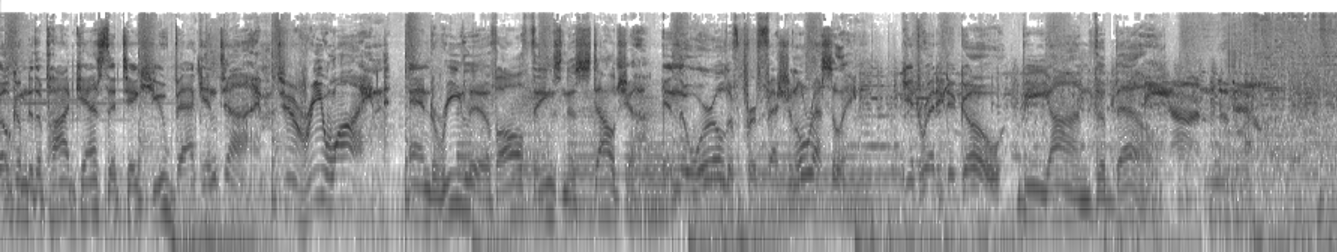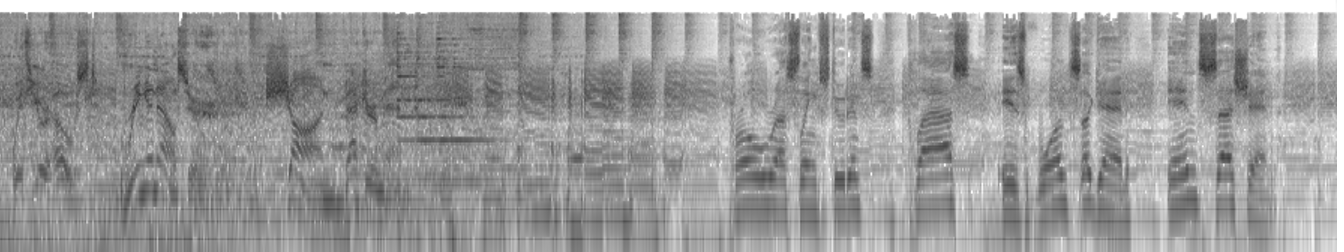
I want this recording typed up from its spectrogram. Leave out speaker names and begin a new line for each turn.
Welcome to the podcast that takes you back in time to rewind and relive all things nostalgia in the world of professional wrestling. Get ready to go beyond the bell. Beyond the bell. With your host, ring announcer, Sean Beckerman.
Pro wrestling students, class is once again in session.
